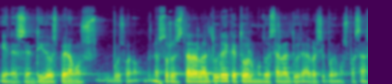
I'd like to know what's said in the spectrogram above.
y en ese sentido esperamos pues bueno, nosotros estar a la altura y que todo el mundo esté a la altura a ver si podemos pasar.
